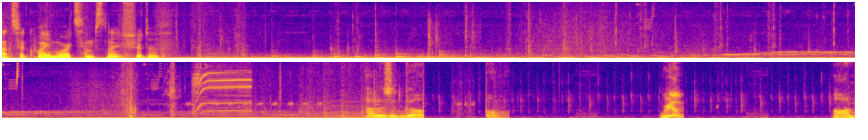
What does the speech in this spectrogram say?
That took way more attempts than it should have. How does it go? Real On?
